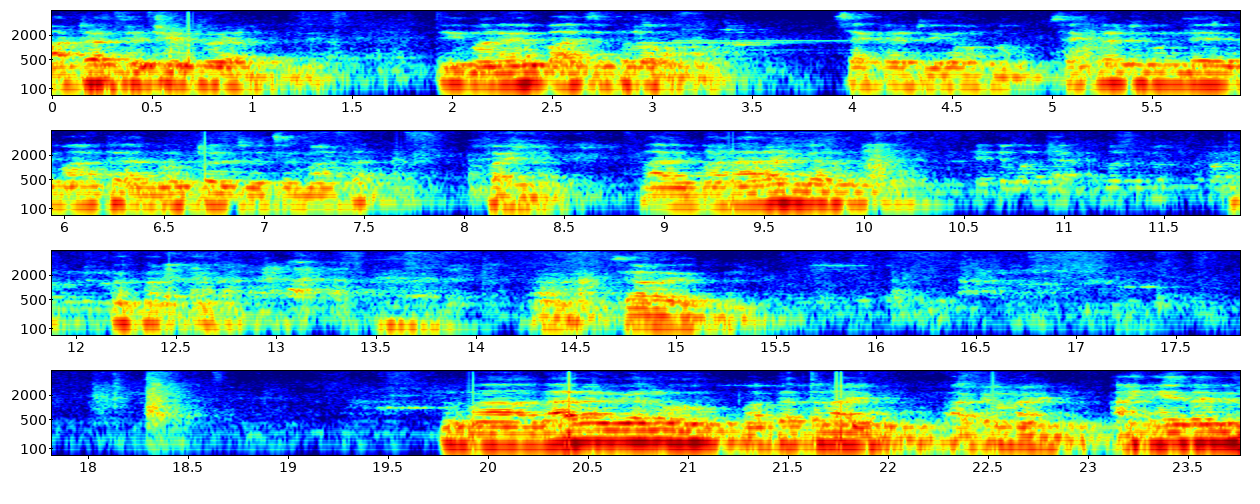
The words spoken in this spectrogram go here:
మాట్లాడితే చెట్టు వెళ్తుంది. ఇది మనమే బాధ్యతలో ఉన్నాం. సెక్రటరీగా ఉన్నాం. సెక్రటరీ ఉండే మాట నోట్లో నుంచి వచ్చిన మాట పైన. మా మా నారాయణ గారు చాలా చెప్తున్నాను మా నారాయణ గారు మా పెద్ద నాయకుడు అగ్ర నాయకుడు ఆయన ఏదైనా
